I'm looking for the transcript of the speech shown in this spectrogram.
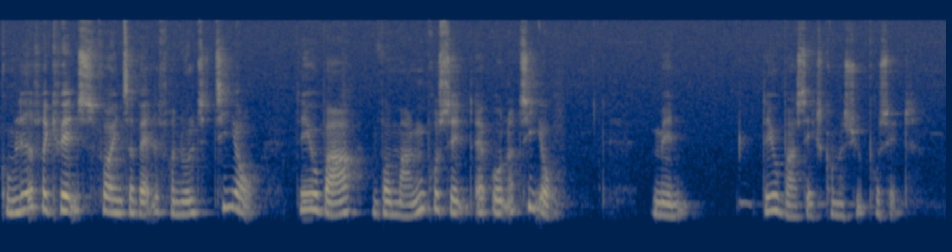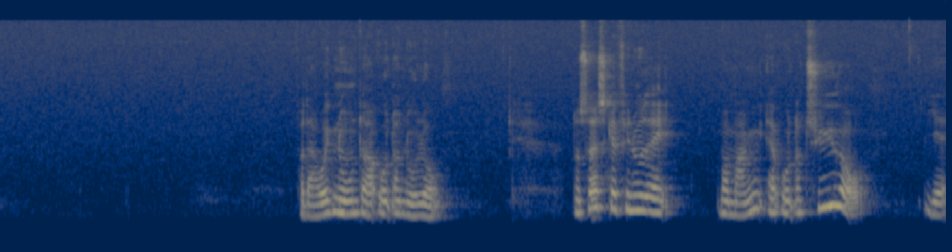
kumuleret frekvens for intervallet fra 0 til 10 år, det er jo bare, hvor mange procent er under 10 år. Men det er jo bare 6,7 procent. For der er jo ikke nogen, der er under 0 år. Når så jeg skal finde ud af, hvor mange er under 20 år, ja,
